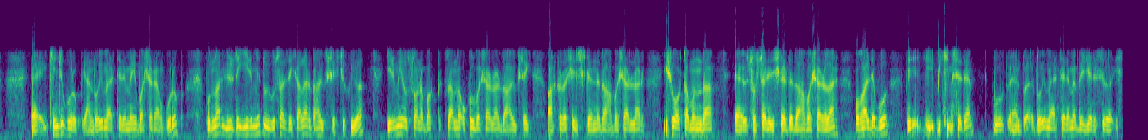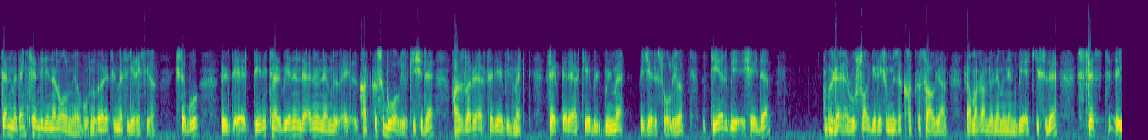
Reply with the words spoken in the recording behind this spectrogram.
E, ikinci grup yani doyum ertelemeyi başaran grup bunlar %20 duygusal zekalar daha yüksek çıkıyor. 20 yıl sonra baktıklarında okul başarıları daha yüksek, arkadaş ilişkilerinde daha başarılar, iş ortamında, e, sosyal ilişkilerde daha başarılar. O halde bu bir, bir kimsede bu yani doyum erteleme becerisi istenmeden kendiliğinden olmuyor. Bunu öğretilmesi gerekiyor. İşte bu e, dini terbiyenin de en önemli e, katkısı bu oluyor. Kişide hazları erteleyebilmek, zevkleri erteleyebilme becerisi oluyor. Diğer bir şeyde böyle ruhsal gelişimimize katkı sağlayan Ramazan döneminin bir etkisi de stres e, e,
